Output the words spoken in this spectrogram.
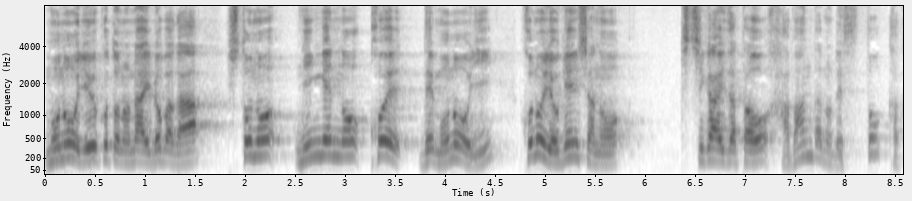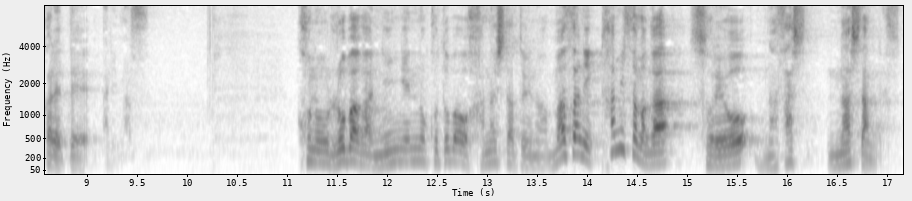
物を言うことのないロバが人の人間の声で物を言いこの預言者の気違い沙汰を阻んだのですと書かれてあります。このロバが人間の言葉を話したというのはまさに神様がそれをなさしなしたんです。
